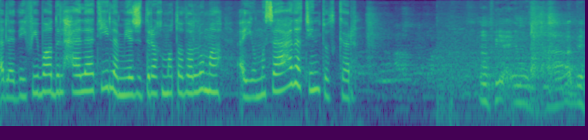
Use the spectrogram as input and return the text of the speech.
الذي في بعض الحالات لم يجد رغم تظلمه أي مساعدة تذكر. ما في أي مساعدة.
